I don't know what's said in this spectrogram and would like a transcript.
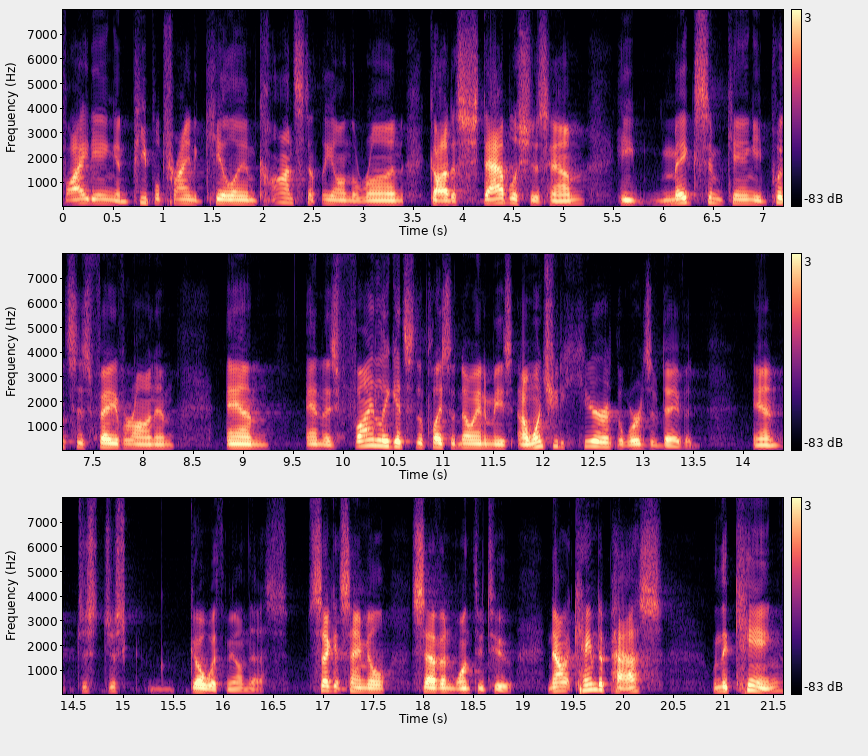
fighting and people trying to kill him, constantly on the run. God establishes him. He makes him king. He puts his favor on him. And, and as finally gets to the place with no enemies, And I want you to hear the words of David. And just, just go with me on this. 2 Samuel 7 1 through 2. Now it came to pass when the king,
